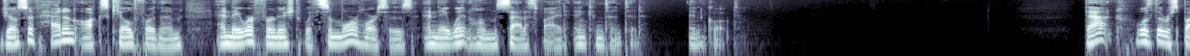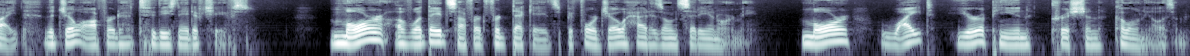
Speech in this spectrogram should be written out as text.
Joseph had an ox killed for them, and they were furnished with some more horses, and they went home satisfied and contented. That was the respite that Joe offered to these native chiefs more of what they'd suffered for decades before Joe had his own city and army. More white European Christian colonialism.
